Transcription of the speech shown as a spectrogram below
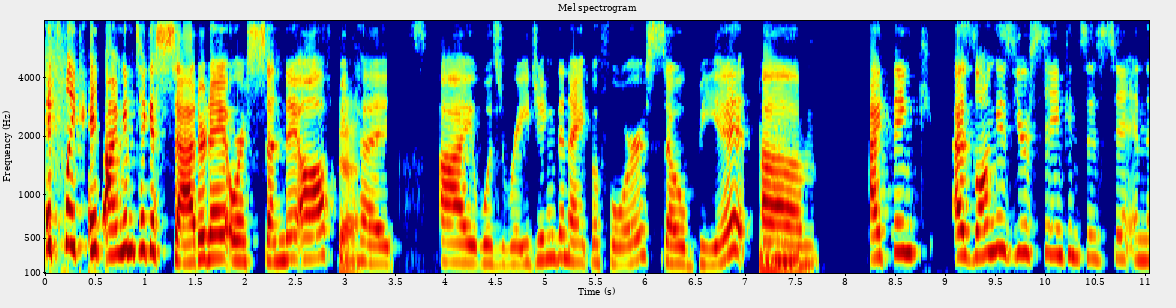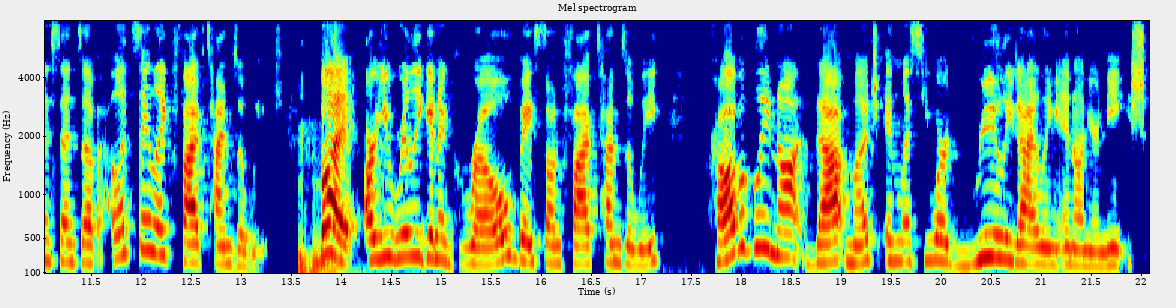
it's like if I'm gonna take a Saturday or a Sunday off Yeah. because I was raging the night before, so be it. Mhm. Um, I think as long as you're staying consistent in the sense of let's say like five times a week, Mhm. but are you really gonna grow based on five times a week? Probably not that much unless you are really dialing in on your niche.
